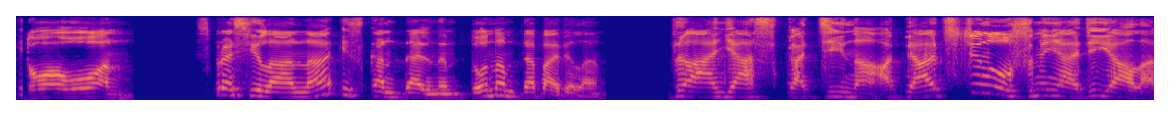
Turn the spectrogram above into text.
«Кто он?» Спросила она и скандальным тоном добавила. «Даня, скотина, опять стянул с меня одеяло!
